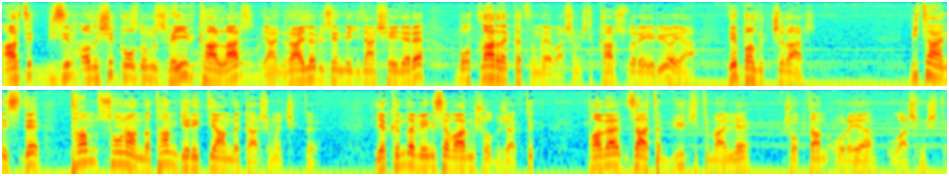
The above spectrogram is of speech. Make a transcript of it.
Artık bizim alışık olduğumuz rail karlar yani raylar üzerinde giden şeylere botlar da katılmaya başlamıştı. Kar suları eriyor ya ve balıkçılar. Bir tanesi de tam son anda, tam gerektiği anda karşıma çıktı. Yakında Venice'e varmış olacaktık. Pavel zaten büyük ihtimalle çoktan oraya ulaşmıştı.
